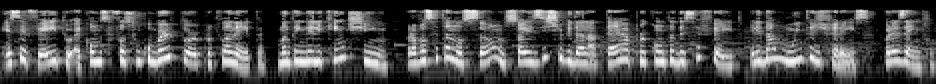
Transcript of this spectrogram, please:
Esse efeito é como se fosse um cobertor para o planeta, mantendo ele quentinho. Para você ter noção, só existe vida na Terra por conta desse efeito. Ele dá muita diferença. Por exemplo,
